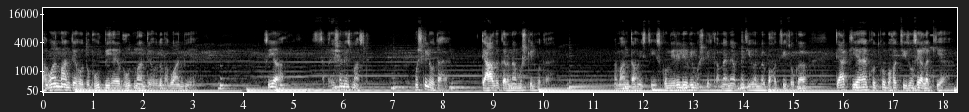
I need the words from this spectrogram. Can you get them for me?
भगवान मानते हो तो भूत भी है, भूत मानते हो तो भगवान भी है। सिया सेपरेशन इज़ मस्ट मुश्किल होता है। त्याग करना मुश्किल होता है। मैं मानता हूँ इस चीज़ को। मेरे लिए भी मुश्किल था। मैंने अपने जीवन में बहुत चीज़ों का त्याग किया है, खुद को बहुत चीज़ों से अलग किया है।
